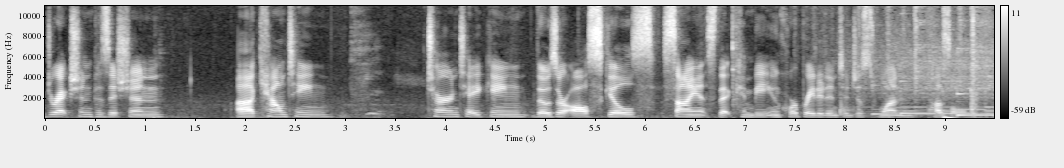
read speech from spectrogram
direction, position, uh, counting, turn taking, those are all skills, science that can be incorporated into just one puzzle.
